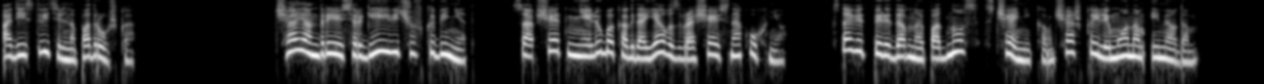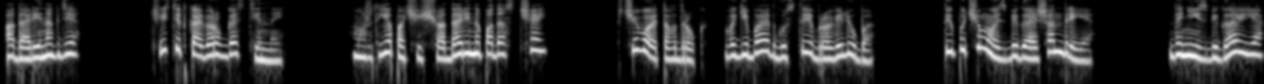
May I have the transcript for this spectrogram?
а действительно подружка. Чай Андрею Сергеевичу в кабинет. Сообщает мне Люба, когда я возвращаюсь на кухню. Ставит передо мной поднос с чайником, чашкой, лимоном и медом. А Дарина где? Чистит ковер в гостиной. Может, я почищу, а Дарина подаст чай? С чего это вдруг? Выгибает густые брови Люба. Ты почему избегаешь Андрея? Да не избегаю я.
